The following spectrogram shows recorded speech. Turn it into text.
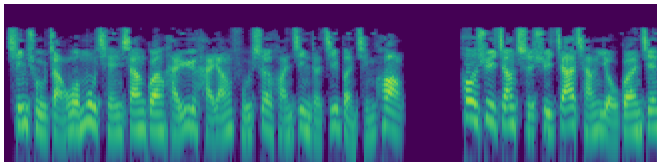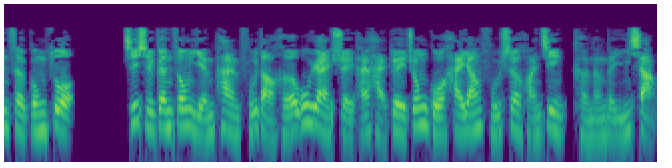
清楚掌握目前相关海域海洋辐射环境的基本情况。后续将持续加强有关监测工作，及时跟踪研判福岛核污染水排海对中国海洋辐射环境可能的影响。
